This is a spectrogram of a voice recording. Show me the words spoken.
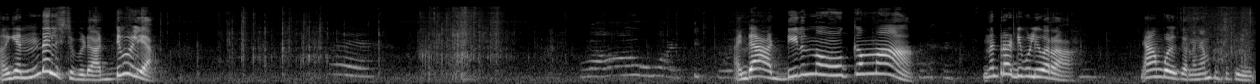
എനിക്ക് എന്തായാലും ഇഷ്ടപ്പെടും? അടിപൊളിയാ. അതിന്റെ അടിയിൽ നോക്കമ്മ. എന്നിട്ട് അടിപൊളി പറ. ഞാൻ പോയി തരണം ഞാൻ പിച്ചിക്കിടും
